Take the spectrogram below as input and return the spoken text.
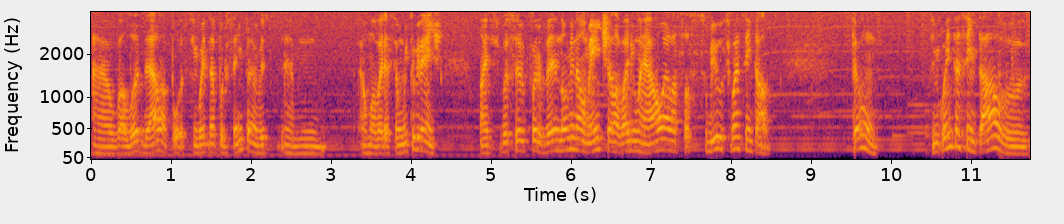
é, o valor dela, pô, 50% é, é, é uma variação muito grande. Mas se você for ver nominalmente, ela vale um real, ela só subiu 50 centavos. Então, 50 centavos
